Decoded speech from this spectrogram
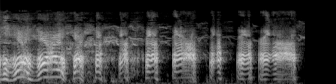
哈哈哈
